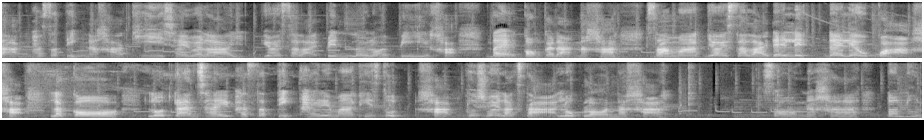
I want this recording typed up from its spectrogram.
จากพลาสติกนะคะที่ใช้เวลาย่อยสลายเป็นร้อยร้อยปีค่ะ แต่กล่องกระดาษนะคะ สามารถย่อยสลายได้เได้เร็วกว่าค่ะ แล้วก็ลดการใช้พลาสติกให้ได้มากที่สุดค่ะ เพื่อช่วยรักษาโลกร้อนนะคะ 2. นะคะ ต้นทุน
